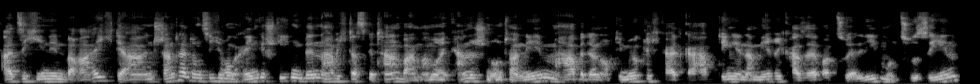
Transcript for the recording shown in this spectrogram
als ich in den Bereich der Instandhaltungssicherung eingestiegen bin, habe ich das getan bei einem amerikanischen Unternehmen, habe dann auch die Möglichkeit gehabt, Dinge in Amerika selber zu erleben und zu sehen.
